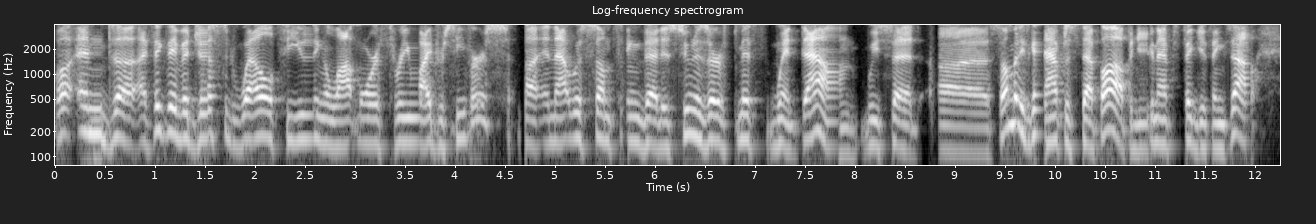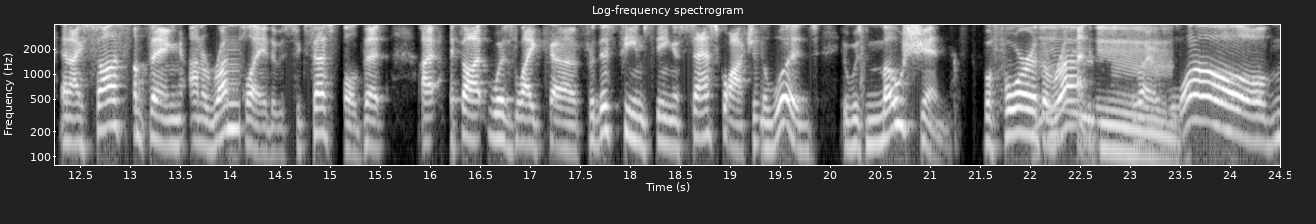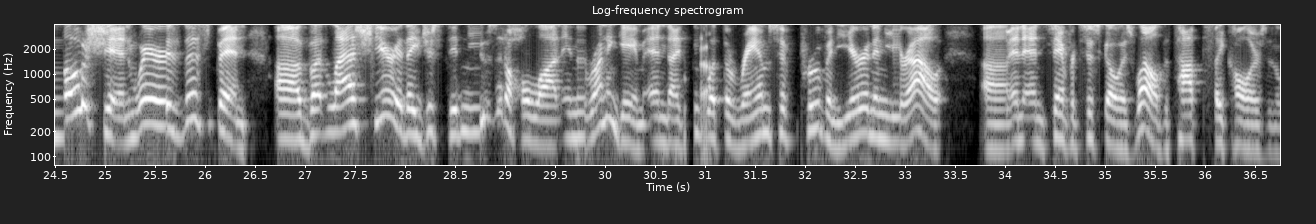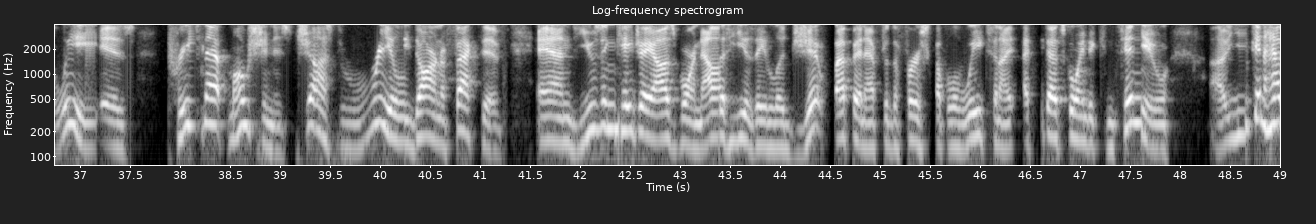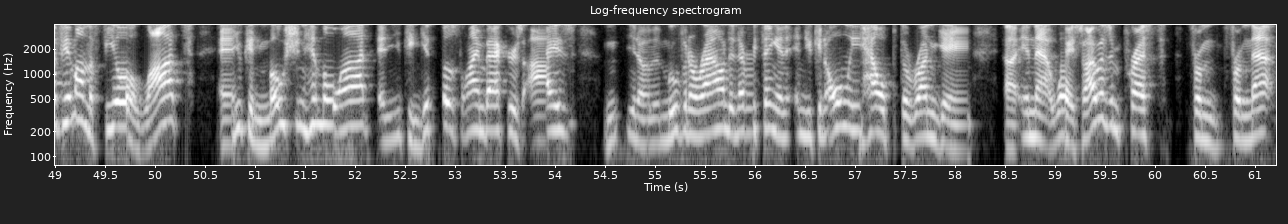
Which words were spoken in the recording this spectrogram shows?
Well, and uh, I think they've adjusted well to using a lot more three wide receivers. Uh, and that was something that as soon as Irv Smith went down, we said, uh, somebody's going to have to step up and you're going to have to figure things out. And I saw something on a run play that was successful that I, I thought was like uh, for this team seeing a Sasquatch in the woods, it was motion before the run. Like, mm. whoa, motion. Where has this been? Uh, but last year they just didn't use it a whole lot in the running game. And I think what the Rams have proven year in and year out, uh, and and San Francisco as well, the top play callers in the league is pre-snap motion is just really darn effective. And using KJ Osborne now that he is a legit weapon after the first couple of weeks, and I, I think that's going to continue. Uh, you can have him on the field a lot and you can motion him a lot and you can get those linebackers eyes you know moving around and everything and, and you can only help the run game uh, in that way so i was impressed from from that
